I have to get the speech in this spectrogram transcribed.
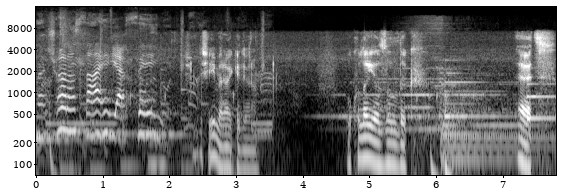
Lancuro sai, Yasin. Şimdi şeyi merak ediyorum. Okula yazıldık. Evet.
